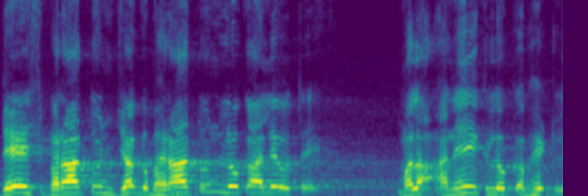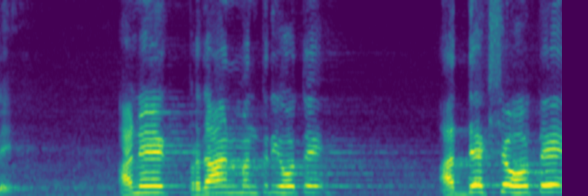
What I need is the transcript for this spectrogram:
देशभरातून जगभरातून लोक आले होते. मला अनेक लोक भेटले. अनेक प्रधानमंत्री होते अध्यक्ष होते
